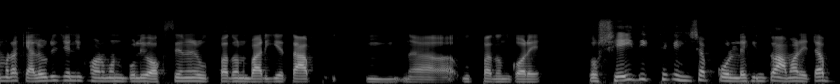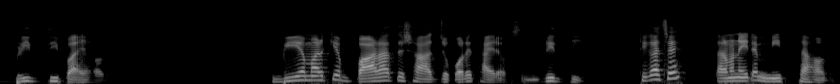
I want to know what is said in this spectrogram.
আমরা ক্যালোরিজেনিক হরমোন বলি অক্সিজেনের উৎপাদন বাড়িয়ে তাপ উৎপাদন করে, তো সেই দিক থেকে হিসাব করলে কিন্তু আমার এটা বৃদ্ধি পায় হবে। বিএমআরকে বাড়াতে সাহায্য করে থাইরক্সিন বৃদ্ধি, ঠিক আছে? তার মানে এটা মিথ্যা হবে।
